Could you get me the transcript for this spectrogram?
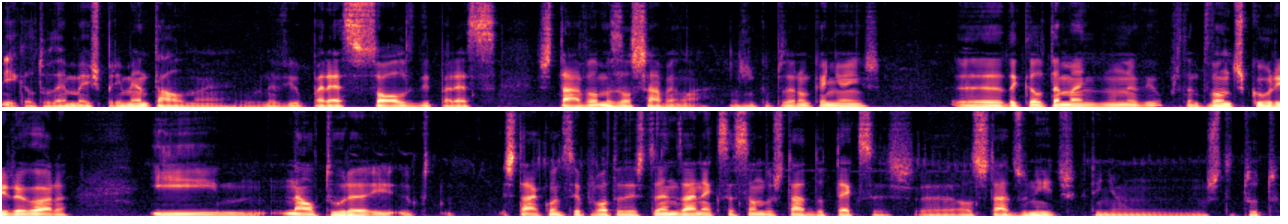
e aquilo tudo é meio experimental, não é? O navio parece sólido e parece estável, mas eles sabem lá. Eles nunca puseram canhões eh, daquele tamanho num navio, portanto vão descobrir agora. E na altura, está a acontecer por volta destes anos, a anexação do estado do Texas eh, aos Estados Unidos, que tinha um, estatuto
